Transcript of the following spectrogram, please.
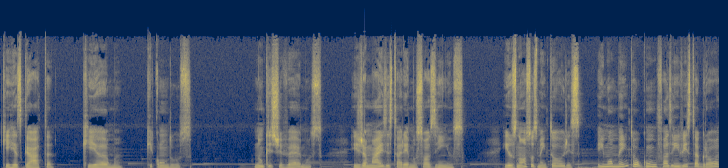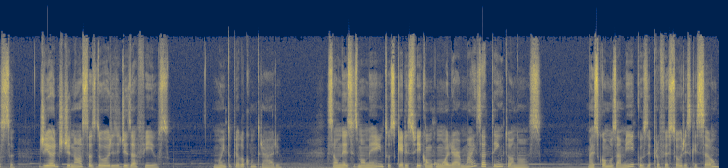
que resgata, que ama, que conduz. Nunca estivemos e jamais estaremos sozinhos, e os nossos mentores em momento algum fazem vista grossa diante de nossas dores e desafios muito pelo contrário. São nesses momentos que eles ficam com um olhar mais atento a nós. Mas, como os amigos e professores que são,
